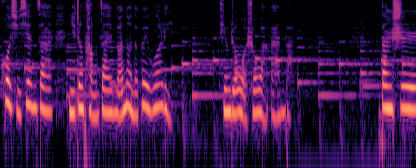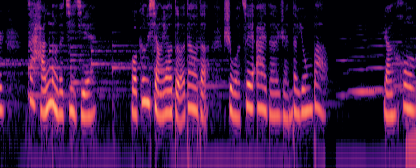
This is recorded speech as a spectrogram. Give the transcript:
或许现在你正躺在暖暖的被窝里，听着我说晚安吧。但是，在寒冷的季节。我更想要得到的是我最爱的人的拥抱，然后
